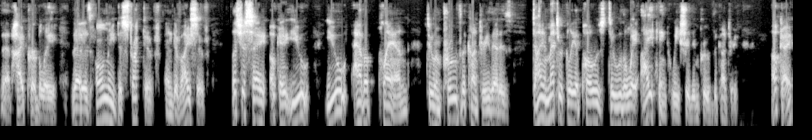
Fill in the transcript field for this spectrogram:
that hyperbole that is only destructive and divisive. Let's just say, okay, you you have a plan to improve the country that is diametrically opposed to the way I think we should improve the country. Okay,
